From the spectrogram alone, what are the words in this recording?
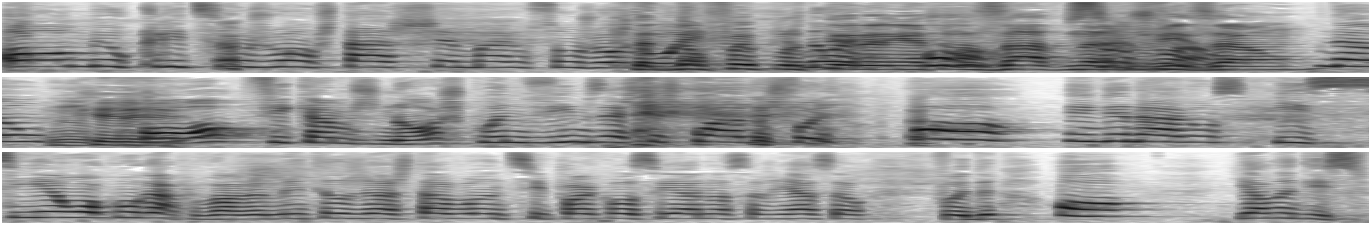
Oh, meu querido São João, está a chamar o São João. Portanto, não, não é, foi por terem é, atrasado oh, na São revisão. João. Não. Que... Oh, ficámos nós quando vimos estas quadras. Foi, oh, enganaram-se. E se é o Ocongar, provavelmente eles já estavam a antecipar qual seria a nossa reação. Foi de, oh, e ela disse,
